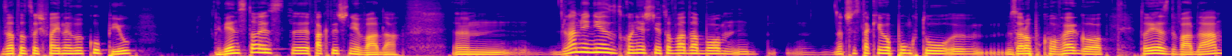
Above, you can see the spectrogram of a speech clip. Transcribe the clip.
za to coś fajnego kupił. Więc to jest y, faktycznie wada. Dla mnie nie jest koniecznie to wada, bo znaczy z takiego punktu y, zarobkowego to jest wada.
